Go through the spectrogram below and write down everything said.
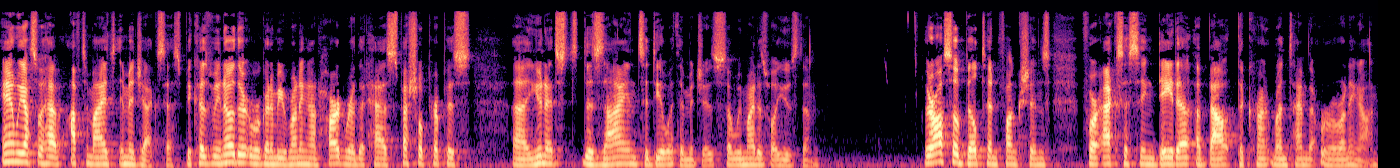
And we also have optimized image access because we know that we're going to be running on hardware that has special purpose uh, units designed to deal with images, so we might as well use them. There are also built in functions for accessing data about the current runtime that we're running on.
